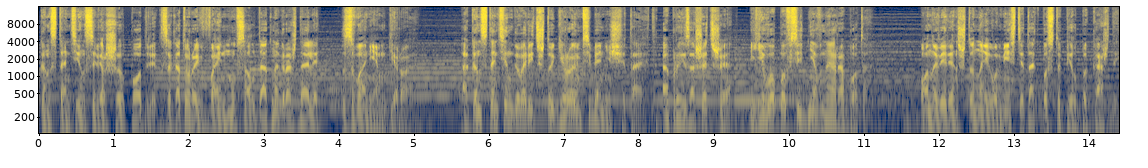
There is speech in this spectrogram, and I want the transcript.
Константин совершил подвиг, за который в войну солдат награждали званием героя. А Константин говорит, что героем себя не считает, а произошедшее – его повседневная работа. Он уверен, что на его месте так поступил бы каждый.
